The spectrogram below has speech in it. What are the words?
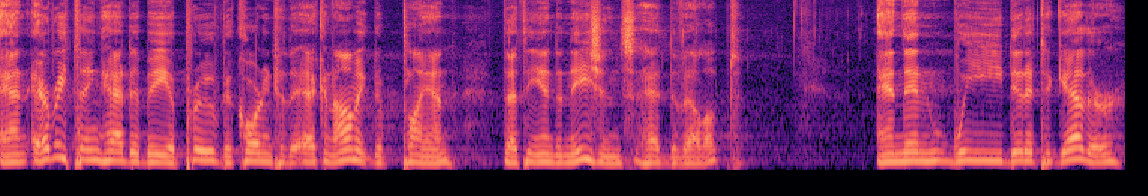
And everything had to be approved according to the economic plan that the Indonesians had developed. And then we did it together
